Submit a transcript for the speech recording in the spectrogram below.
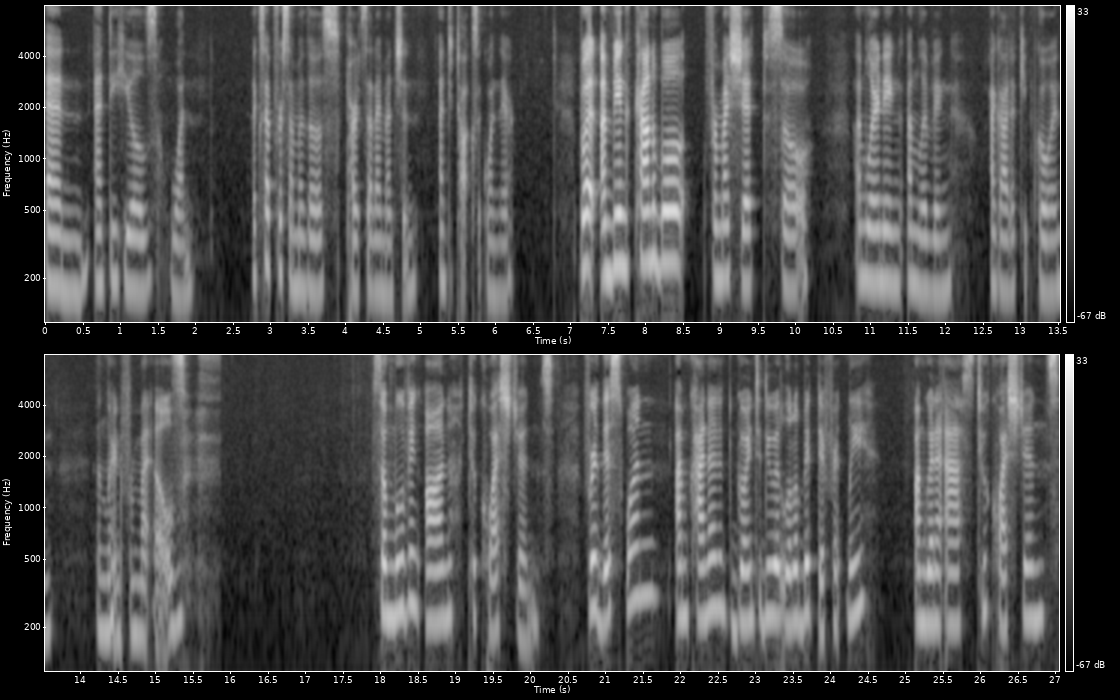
And anti heals won. Except for some of those parts that I mentioned. Anti toxic one there. But I'm being accountable for my shit. So I'm learning, I'm living. I gotta keep going and learn from my L's. so moving on to questions. For this one, I'm kind of going to do it a little bit differently. I'm going to ask two questions.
